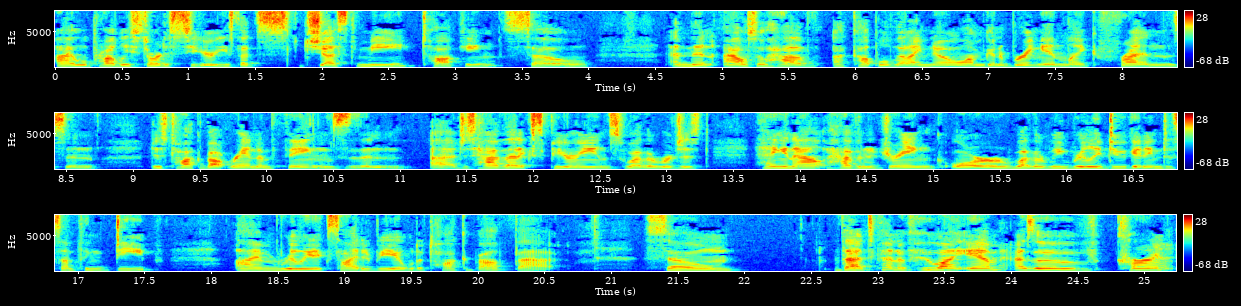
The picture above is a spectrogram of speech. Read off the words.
I will probably start a series that's just me talking. So, and then I also have a couple that I know I'm going to bring in, like friends, and just talk about random things and uh, just have that experience, whether we're just hanging out, having a drink, or whether we really do get into something deep I'm really excited to be able to talk about that. So that's kind of who I am as of current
